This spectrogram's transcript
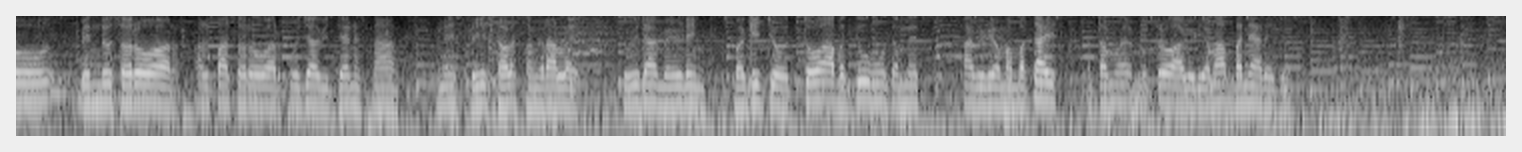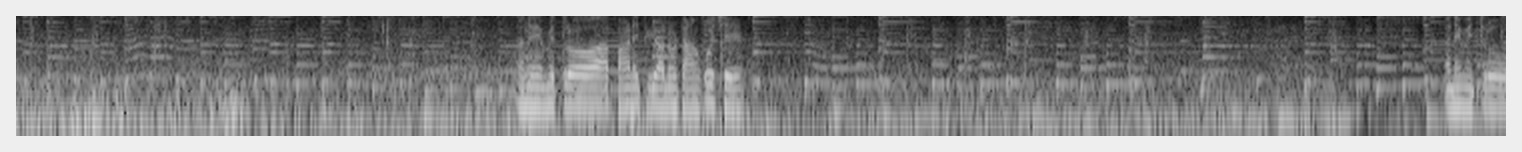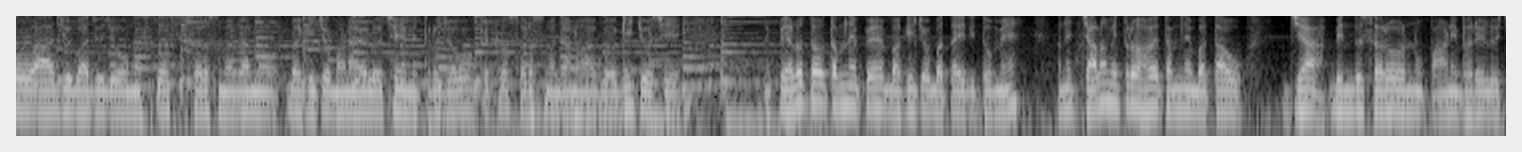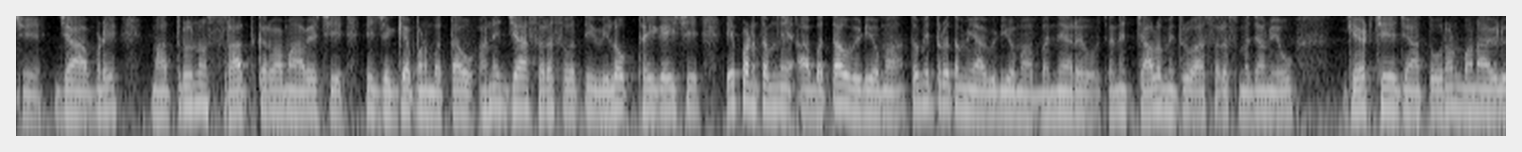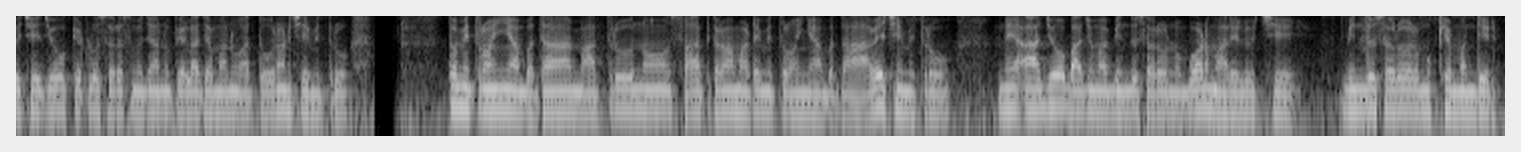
બિંદુ સરોવર, અલ્પા સરોવર, પૂજા વિદ્યાને સ્નાન અને સ્ત્રી સ્થળ સંગ્રહાલય. સુવિધા બિલ્ડિંગ, બગીચો, તો આ બધું હું તમને આ વિડીયોમાં બતાવીશ તમે મિત્રો આ વિડીયોમાં બન્યા રહેજો. અને મિત્રો, આ પાણી પીવાનું ટાંકું છે. અને મિત્રો, આજુબાજુ જો મસ્ત સરસ મજાનો બગીચો બનાવેલો છે, મિત્રો જુઓ કેટલો સરસ મજાનો આ બગીચો છે. પહેલો તો તમને બગીચો બતાવી દીધો મેં. અને ચાલો મિત્રો, હવે તમને બતાવું જ્યાં બિંદુ સરોવરનું પાણી ભરેલું છે, જ્યાં આપણે માતૃનો શ્રાદ્ધ કરવામાં આવે છે, એ જગ્યા પણ બતાવું. અને જ્યાં સરસ્વતી વિલોપ થઈ ગઈ છે, એ પણ તમને આ બતાવું વિડીયોમાં. તો મિત્રો, તમે આ વિડીયોમાં બન્યા રહો અને ચાલો મિત્રો, આ સરસ મજાનું એવું ગેટ છે જ્યાં તોરણ બનાવેલું છે. જો કેટલું સરસ મજાનું પહેલાં જમાનું આ તોરણ છે મિત્રો. તો મિત્રો અહીંયા બધા માતૃનો સાથ કરવા માટે મિત્રો અહીંયા બધા આવે છે મિત્રો. ને આ જો બાજુમાં બિંદુ સરોવરનું બોર્ડ મારેલું છે. બિંદુ સરોવર મુખ્ય મંદિર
